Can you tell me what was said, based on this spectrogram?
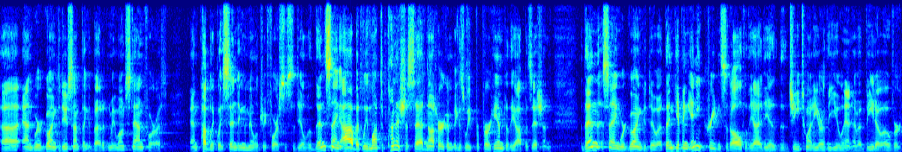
uh, and we're going to do something about it, and we won't stand for it, and publicly sending the military forces to deal with it. Then saying, ah, but we want to punish Assad, not hurt him, because we prefer him to the opposition. Then saying we're going to do it. Then giving any credence at all to the idea that the G20 or the UN have a veto over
